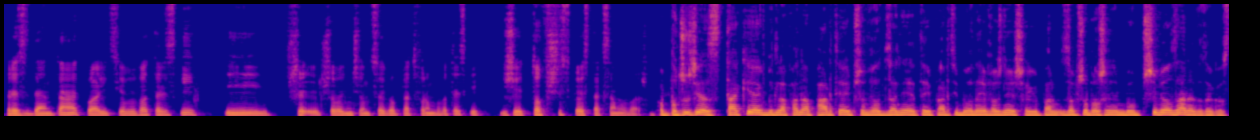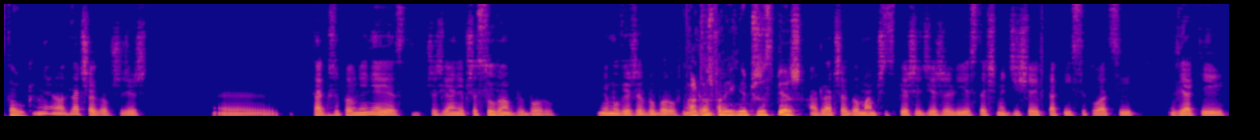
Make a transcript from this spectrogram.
prezydenta Koalicji Obywatelskiej i prze- przewodniczącego Platformy Obywatelskiej. Dzisiaj to wszystko jest tak samo ważne. Bo Poczucie jest takie, jakby dla pana partia i przewodzenie tej partii było najważniejsze. Jakby pan, za przeproszeniem, był przywiązany do tego stołka. Nie, no dlaczego? Przecież e, tak zupełnie nie jest. Przecież ja nie przesuwam wyborów. Nie mówię, że wyborów nie Ale też pan ich nie przyspieszy. A dlaczego mam przyspieszyć, jeżeli jesteśmy dzisiaj w takiej sytuacji, w jakiej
